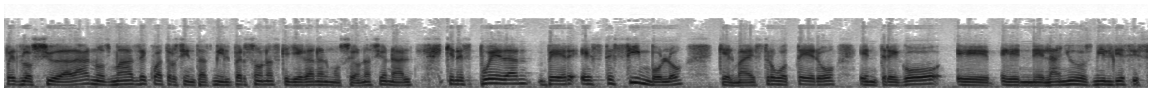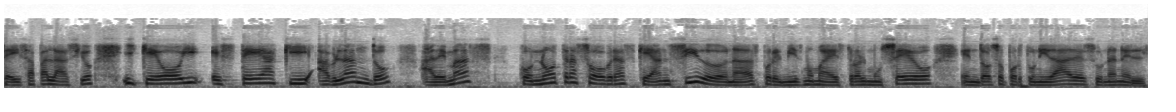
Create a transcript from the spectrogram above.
pues, los ciudadanos, más de 400 mil personas que llegan al Museo Nacional, quienes puedan ver este símbolo que el maestro Botero entregó eh, en el año 2016 a Palacio y que hoy esté aquí hablando, además, con otras obras que han sido donadas por el mismo maestro al museo en dos oportunidades, una en el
